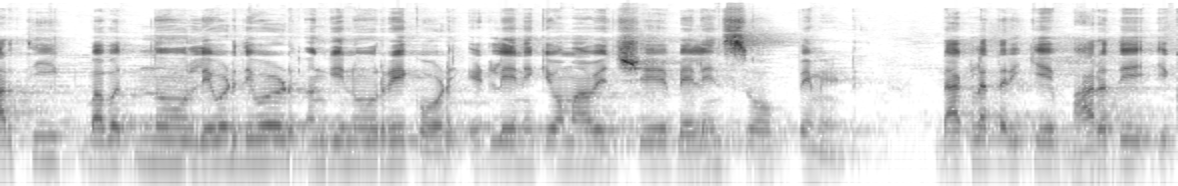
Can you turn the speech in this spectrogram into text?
આર્થિક બાબતનો લેવડ દેવડ અંગેનો રેકોર્ડ એટલે એને કહેવામાં આવે છે બેલેન્સ ઓફ પેમેન્ટ દાખલા તરીકે ભારતે એક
